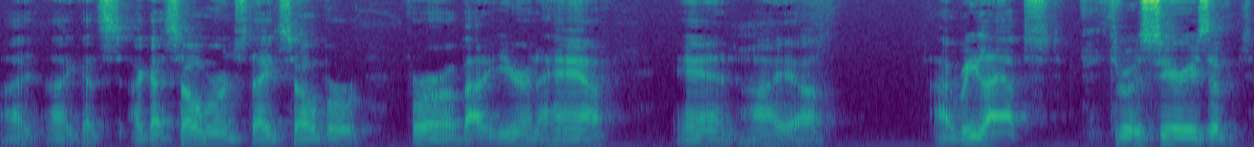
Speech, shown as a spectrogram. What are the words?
I, I got I got sober and stayed sober for about a year and a half. And I uh, I relapsed through a series of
